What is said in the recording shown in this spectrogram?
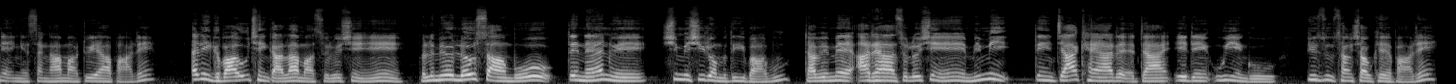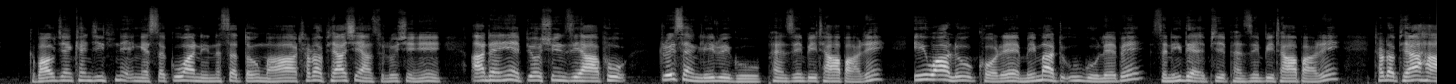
နှစ်ငွေ15မှာတွေ့ရပါတယ်။ အဲ့ဒီကဘာဦးချိန်ကာလမှာဆိုလို့ရှိရင်ဘယ်လိုမျိုးလှုပ်ဆောင်ဖို့တင်နန်းတွေရှိမရှိတော့မသိပါဘူးဒါပေမဲ့အာဒံဆိုလို့ရှိရင်မိမိတင်ကြားခံရတဲ့အတိုင်းအေဒင်ဥယျင်ကိုပြုစုဆောင်ရှောက်ခဲ့ပါတယ်ကပောက်ကျန်ခန်းကြီး2ငွေ19ကနေ23မှာထထဖျားရှင်ဟာဆိုလို့ရှိရင်အာဒံရဲ့ပျော်ရွှင်စရာဖို့တရိษံကလေးတွေကိုဖန်ဆင်းပေးထားပါတယ် အေးဝါလို့ခေါ်တဲ့မိမတူဦးကိုလည်းပဲဇနီးတဲ့အဖြစ်ဖန်ဆင်းပေးထားပါတယ်။ထောက်တော်ဖျားဟာ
